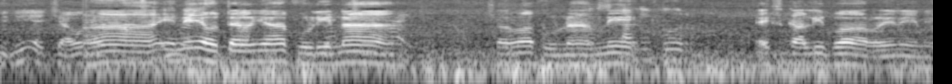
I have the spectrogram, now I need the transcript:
gini ya jauh. Nah, ini hotelnya Bulina sama Bunani Excalibur. Excalibur ini ini.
